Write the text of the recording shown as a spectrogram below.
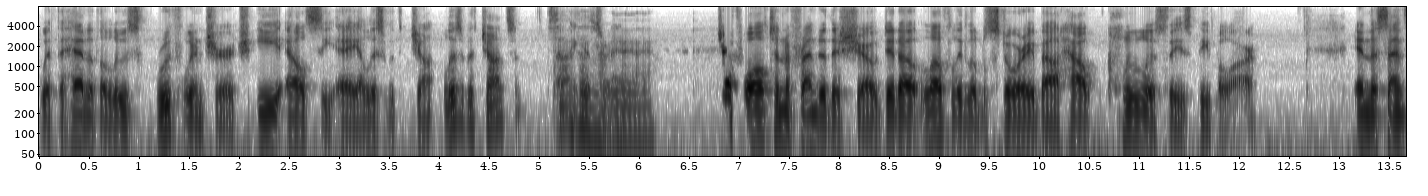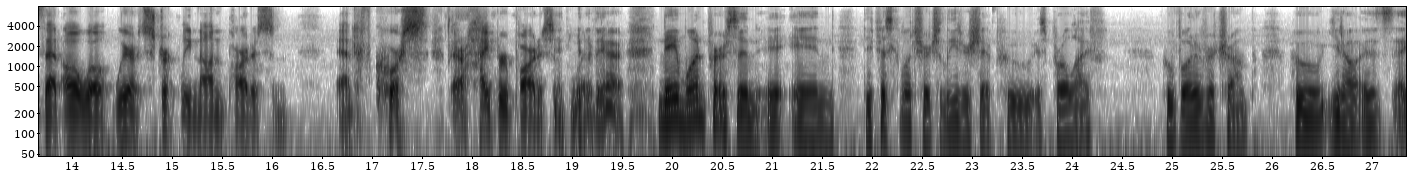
with the head of the Lutheran Church, ELCA, Elizabeth John- Elizabeth Johnson. I think that's right. Yeah, yeah, yeah. Jeff Walton, a friend of this show, did a lovely little story about how clueless these people are. in the sense that, oh, well, we're strictly nonpartisan. And of course, they're hyper partisan. they are. Name one person in the Episcopal Church leadership who is pro life, who voted for Trump, who, you know, is, uh,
